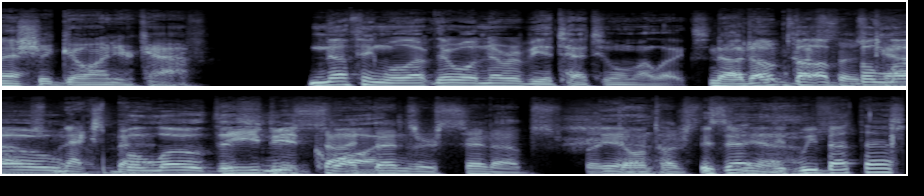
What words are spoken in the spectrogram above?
Yeah. Should go on your calf. Nothing will. There will never be a tattoo on my legs. No, don't Bu- touch those below. calves. Next bet. below You this can do mid side quad. bends or sit ups, but Yeah. don't touch. Is that? Yeah. Did we bet that?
